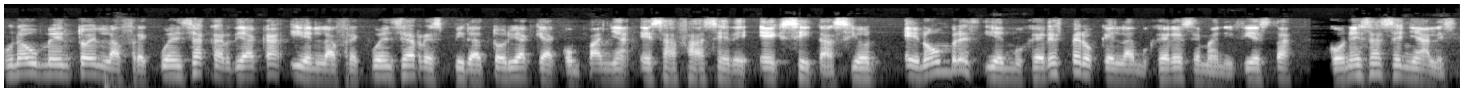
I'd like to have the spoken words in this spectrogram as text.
un aumento en la frecuencia cardíaca y en la frecuencia respiratoria que acompaña esa fase de excitación en hombres y en mujeres, pero que en las mujeres se manifiesta con esas señales.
